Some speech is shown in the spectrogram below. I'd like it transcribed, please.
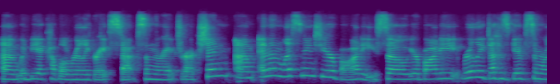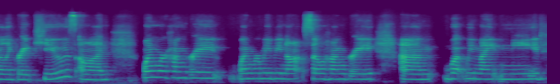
um, would be a couple really great steps in the right direction. Um, and then listening to your body. So your body really does give some really great cues on when we're hungry when we're maybe not so hungry um, what we might need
